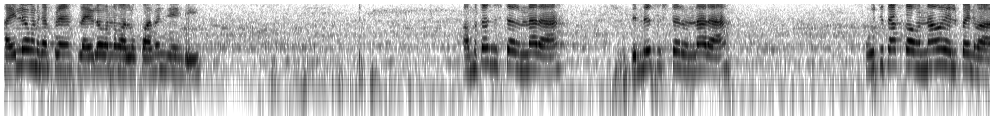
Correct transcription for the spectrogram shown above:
హైలో ఉండకండి ఫ్రెండ్స్ లైవ్లో ఉన్న వాళ్ళు కామెంట్ చేయండి. అమృత సిస్టర్ ఉన్నారా? బిందు సిస్టర్ ఉన్నారా? పూచితక్క ఉన్నావా? వెళ్ళిపోయినవా?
